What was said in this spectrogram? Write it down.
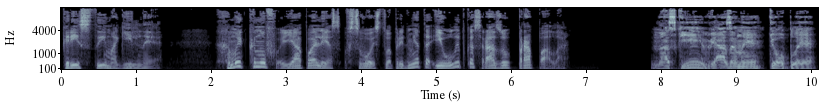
кресты могильные. Хмыкнув, я полез в свойства предмета, и улыбка сразу пропала. Носки вязаные, теплые,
